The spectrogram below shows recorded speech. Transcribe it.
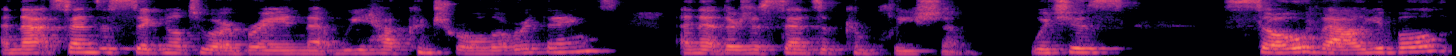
And that sends a signal to our brain that we have control over things and that there's a sense of completion, which is so valuable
